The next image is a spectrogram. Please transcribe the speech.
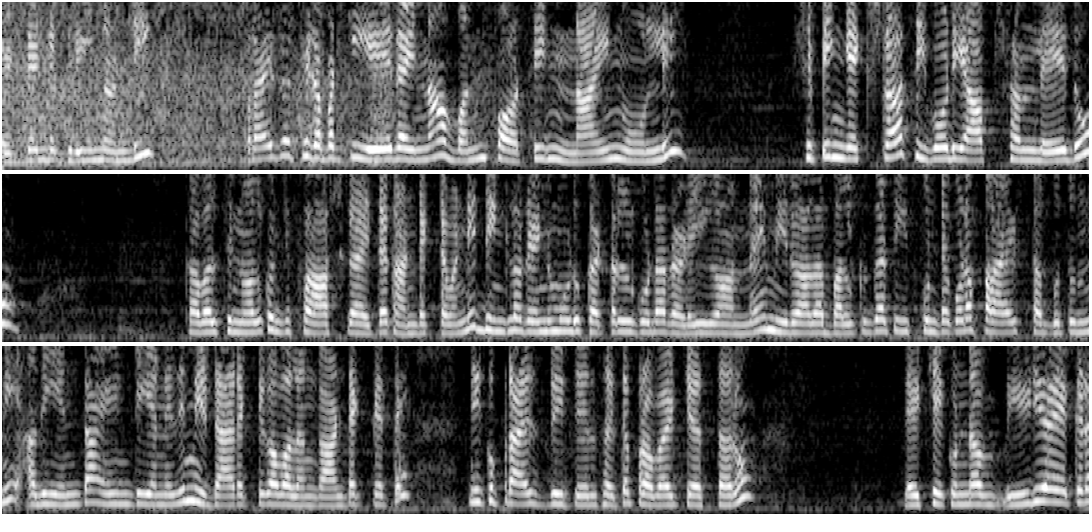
red and green అండి. ప్రైస్ వచ్చేటప్పటికి ఏదైనా one forty nine only shipping extra COD option లేదు. కావాల్సిన వాళ్ళు కొంచెం ఫాస్ట్గా అయితే కాంటాక్ట్ అవ్వండి. దీంట్లో రెండు మూడు కట్టలు కూడా రెడీగా ఉన్నాయి. మీరు అలా బల్క్గా తీసుకుంటే కూడా ప్రైస్ తగ్గుతుంది. అది ఎంత ఏంటి అనేది మీరు డైరెక్ట్గా వాళ్ళని కాంటాక్ట్ అయితే మీకు ప్రైస్ డీటెయిల్స్ అయితే ప్రొవైడ్ చేస్తారు. లేట్ చేయకుండా వీడియో ఎక్కడ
